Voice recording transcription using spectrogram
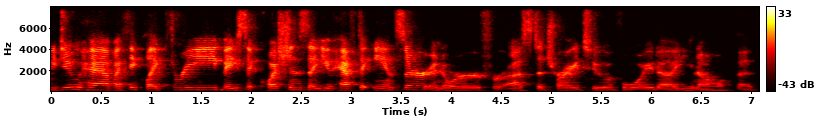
we do have i think like three basic questions that you have to answer in order for us to try to avoid uh you know the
